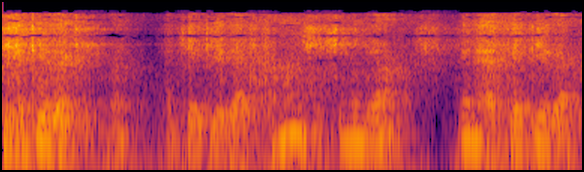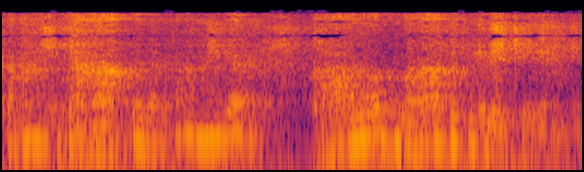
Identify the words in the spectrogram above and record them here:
ඇතිහැටි දැකීම. ඇතිහැටි දැක්කම කිසිම දෙයක් ගැන ඇතිහැටි දැක්කම මේක අනාත්ම දැක්කම මේක කාලවත් මනාපිට නෙවෙයි කියන්නේ.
